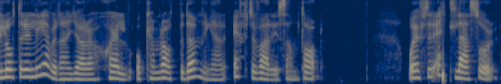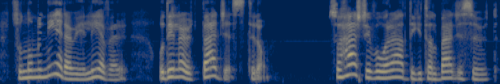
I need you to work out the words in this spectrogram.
Vi låter eleverna göra själv och kamratbedömningar efter varje samtal. Och efter ett läsår så nominerar vi elever och delar ut badges till dem. Så här ser våra digital badges ut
